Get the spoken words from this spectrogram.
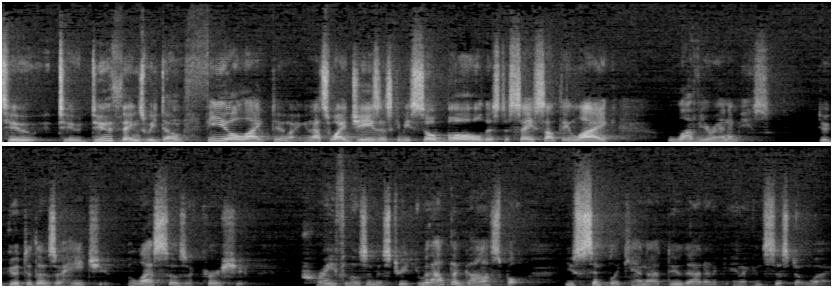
to, to do things we don't feel like doing. And that's why Jesus can be so bold as to say something like, Love your enemies, do good to those who hate you, bless those who curse you, pray for those who mistreat you. Without the gospel, you simply cannot do that in a, in a consistent way.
